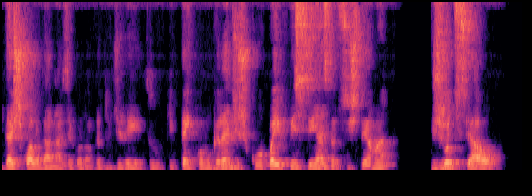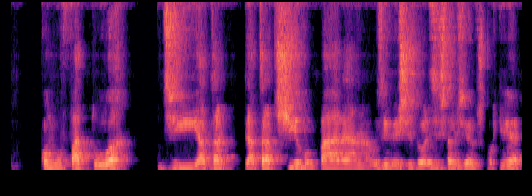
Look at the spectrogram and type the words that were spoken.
da Escola da Análise Econômica do Direito, que tem como grande escopo a eficiência do sistema judicial como fator de atrativo para os investidores estrangeiros, porque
